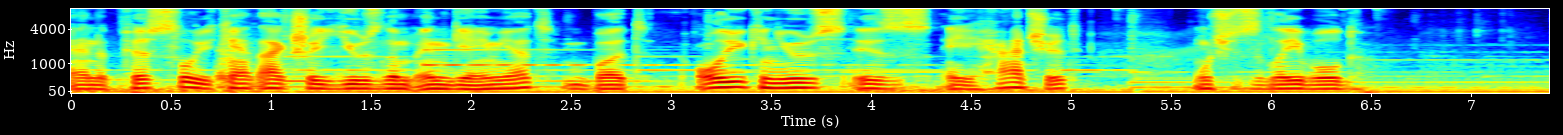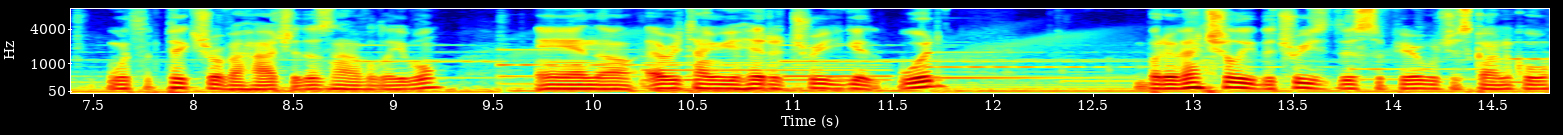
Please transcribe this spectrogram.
and the pistol. You can't actually use them in game yet but all you can use is a hatchet which is labeled with a picture of a hatchet doesn't have a label. And uh, every time you hit a tree you get wood. But eventually the trees disappear which is kind of cool.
